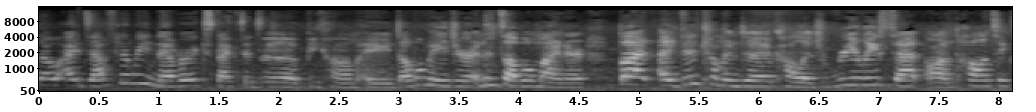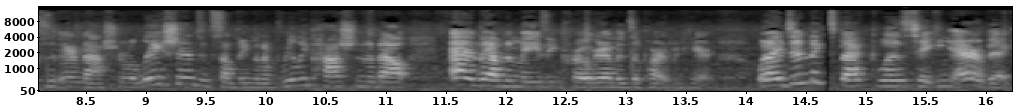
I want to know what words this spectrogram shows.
So I definitely never expected to become a double major and a double minor, but I did come into college really set on politics and international relations. It's something that I'm really passionate about, and they have an amazing program and department here. What I didn't expect was taking Arabic.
